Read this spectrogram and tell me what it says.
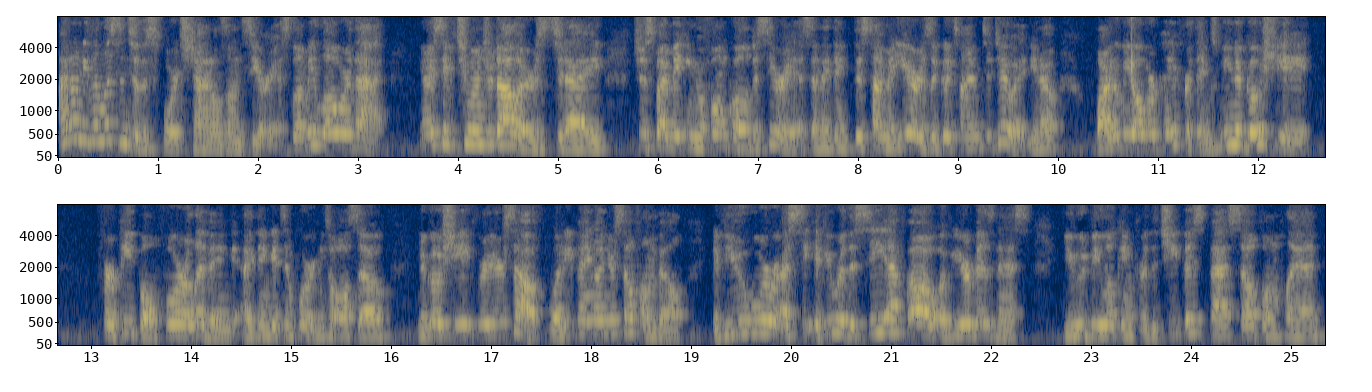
I don't even listen to the sports channels on Sirius. Let me lower that. You know, I saved two hundred dollars today just by making a phone call to Sirius, and I think this time of year is a good time to do it. You know, why do we overpay for things? We negotiate for people for a living. I think it's important to also negotiate for yourself. What are you paying on your cell phone bill? If you were a C, if you were the CFO of your business, you would be looking for the cheapest, best cell phone plan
